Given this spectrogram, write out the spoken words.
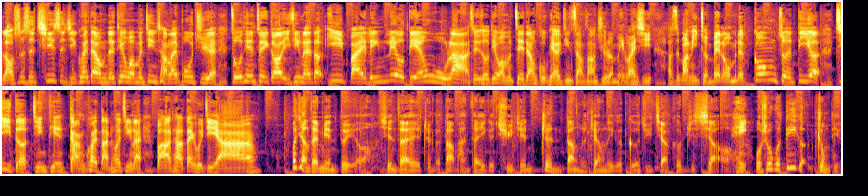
老师是七十几块带我们的听众朋友们进场来布局，昨天最高已经来到一百零六点五啦。所以说，听我们这档股票已经涨上去了，没关系，老师帮你准备了我们的公准第二，记得今天赶快打电话进来，把它带回家。我想在面对啊，现在整个大盘在一个区间震荡的这样的一个格局架构之下啊，嘿，我说过第一个重点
